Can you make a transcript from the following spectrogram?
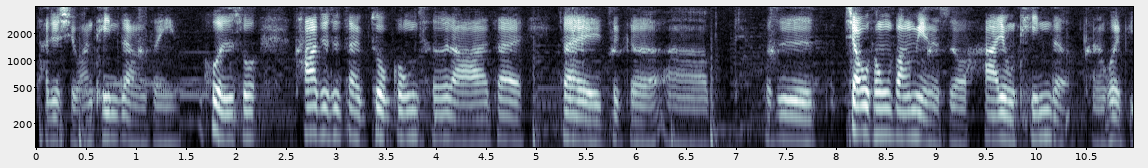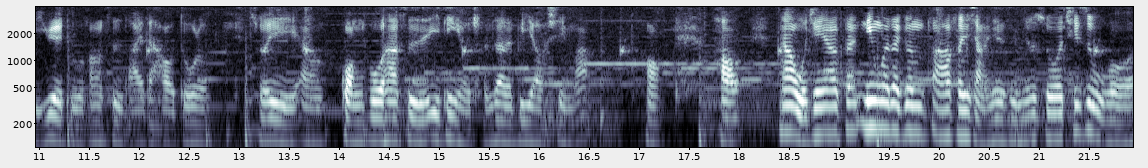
他就喜欢听这样的声音，或者是说他就是在坐公车啦，在在这个呃，或是交通方面的时候，他用听的可能会比阅读的方式来得好多了。所以呃，广播它是一定有存在的必要性嘛。哦，好，那我今天要再另外再跟大家分享一件事情，就是说，其实我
